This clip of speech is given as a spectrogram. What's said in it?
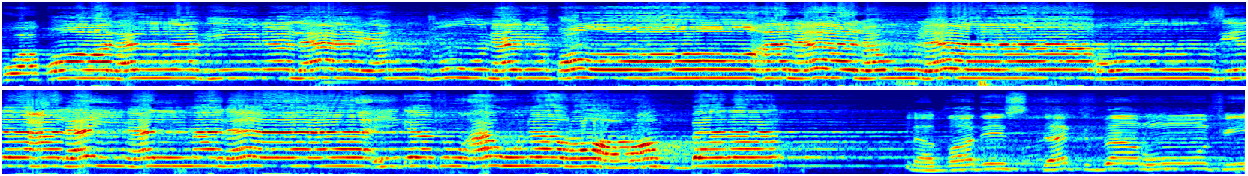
وقال الذين لا يرجون لقاءنا لولا أنزل علينا الملائكة لقد استكبروا في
